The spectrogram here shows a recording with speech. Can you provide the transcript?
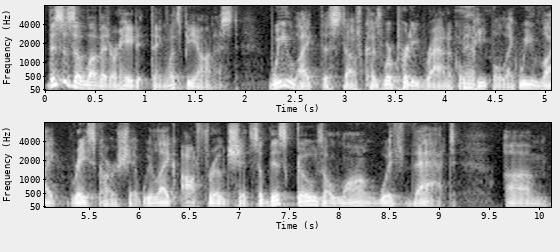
this is a love it or hate it thing. Let's be honest. We like this stuff because we're pretty radical Yeah. people. Like we like race car shit, we like off road shit. So this goes along with that. Um,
